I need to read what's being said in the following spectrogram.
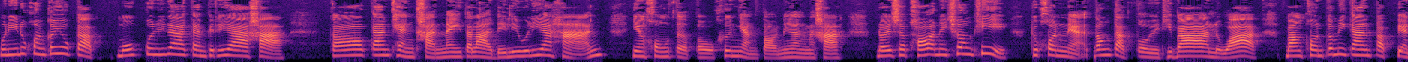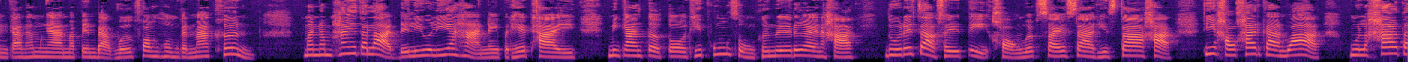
วันนี้ทุกคนก็อยู่กับมุกกุณิดาการพิทยาค่ะ ก็การแข่งขันในตลาด Delivery อาหารยังคงเติบโตขึ้นอย่างต่อเนื่องนะคะ โดยเฉพาะในช่วงที่ทุกคนเนี่ยต้องกักตัวอยู่ที่บ้านหรือว่า บางคนก็มีการปรับเปลี่ยนการทำงานมาเป็นแบบ work from home กันมากขึ้น มันทำให้ตลาด Delivery อาหารในประเทศไทย มีการเติบโตที่พุ่งสูงขึ้นเรื่อยๆนะคะ ดูได้จากสถิติของเว็บไซต์ Statista ค่ะ ที่เขาคาดการว่ามูลค่าต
